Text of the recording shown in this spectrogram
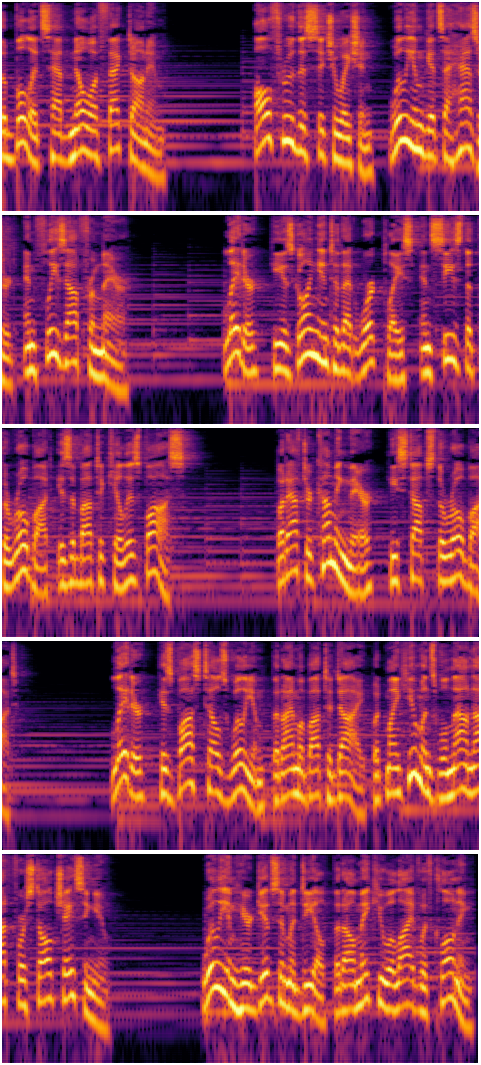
The bullets have no effect on him. All through this situation, William gets a hazard and flees out from there. Later, he is going into that workplace and sees that the robot is about to kill his boss. But after coming there, he stops the robot. Later, his boss tells William that I'm about to die but my humans will now not forestall chasing you. William here gives him a deal that I'll make you alive with cloning,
